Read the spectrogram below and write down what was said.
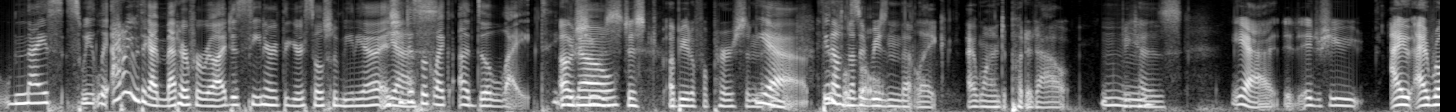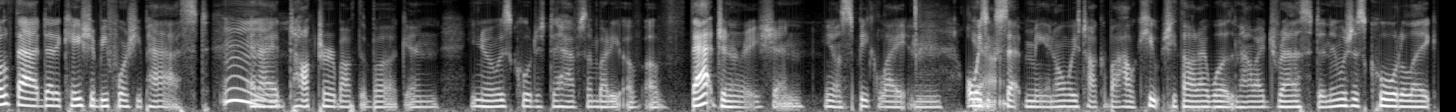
nice, sweet lady. I don't even think I met her for real. I just seen her through your social media, and she just looked like a delight. You Oh, know? she was just a beautiful person. and yeah. I think that was another soul. reason that like I wanted to put it out Mhm. because yeah it, it she I, I wrote that dedication before she passed and I Mm. had talked to her about the book and you know it was cool just to have somebody of, of that generation you know speak light and always Yeah. accept me and always talk about how cute she thought I was and how I dressed and it was just cool to like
